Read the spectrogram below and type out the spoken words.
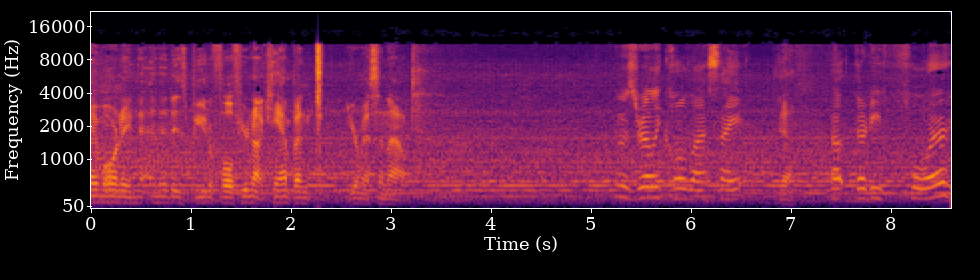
Saturday morning and it is beautiful. If you're not camping, you're missing out. It was really cold last night. Yeah. About 34.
